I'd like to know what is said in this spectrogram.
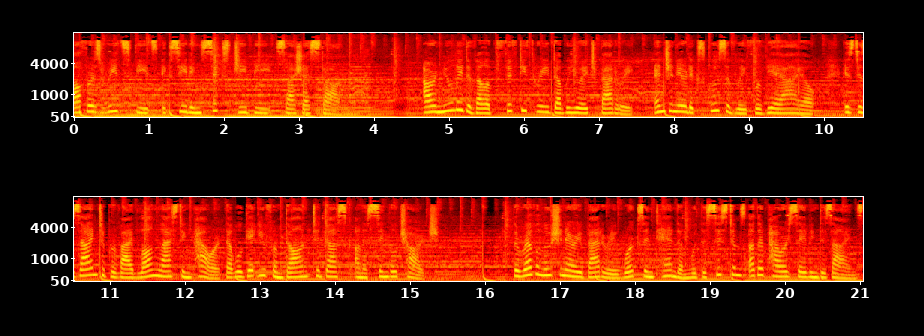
offers read speeds exceeding 6 GB/s. Our newly developed 53WH battery, engineered exclusively for VAIO, is designed to provide long-lasting power that will get you from dawn to dusk on a single charge. The revolutionary battery works in tandem with the system's other power-saving designs,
